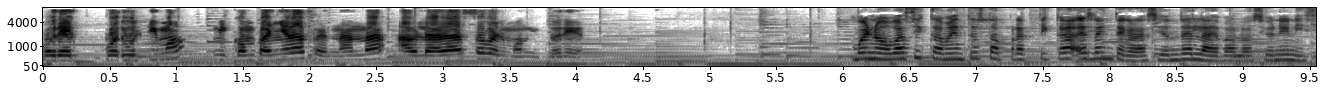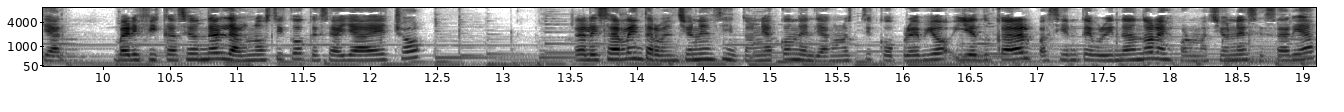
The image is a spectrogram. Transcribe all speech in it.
Por, por último, mi compañera Fernanda hablará sobre el monitoreo. Bueno, básicamente esta práctica es la integración de la evaluación inicial, verificación del diagnóstico que se haya hecho, realizar la intervención en sintonía con el diagnóstico previo y educar al paciente brindando la información necesaria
